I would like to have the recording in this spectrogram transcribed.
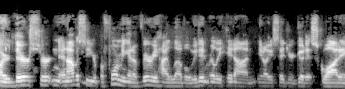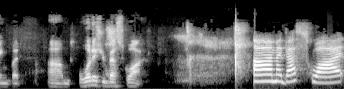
are there certain and obviously you're performing at a very high level we didn't really hit on you know you said you're good at squatting but um, what is your best squat? Um, my best squat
